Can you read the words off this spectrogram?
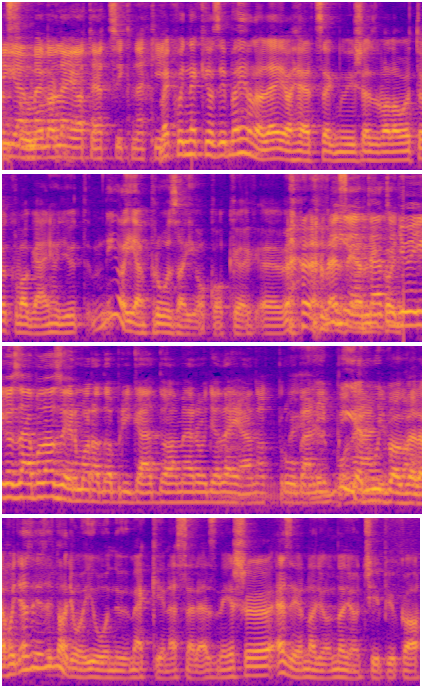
Igen, meg a Leia tetszik neki. meg hogy neki azért bejön a Leia hercegnő, és ez valahol tök vagány, hogy őt néha ilyen prózai okok vezérlik, Igen, tehát hogy ő igazából azért marad a brigáddal, mert hogy a Lejának próbál imponálni. igen, úgy van valahol. vele, hogy ez, ez egy nagyon jó nő meg kéne szerezni, és ezért nagyon-nagyon csípjük a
